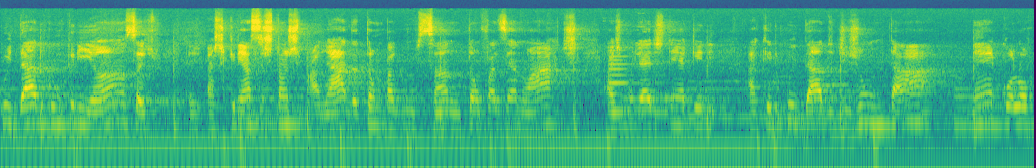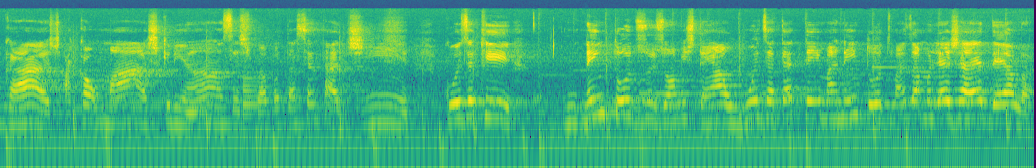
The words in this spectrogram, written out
cuidado com crianças. As crianças estão espalhadas, estão bagunçando, estão fazendo arte. As mulheres têm aquele, aquele cuidado de juntar né, colocar, acalmar as crianças, para botar sentadinha, coisa que nem todos os homens têm, alguns até têm, mas nem todos, mas a mulher já é dela,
